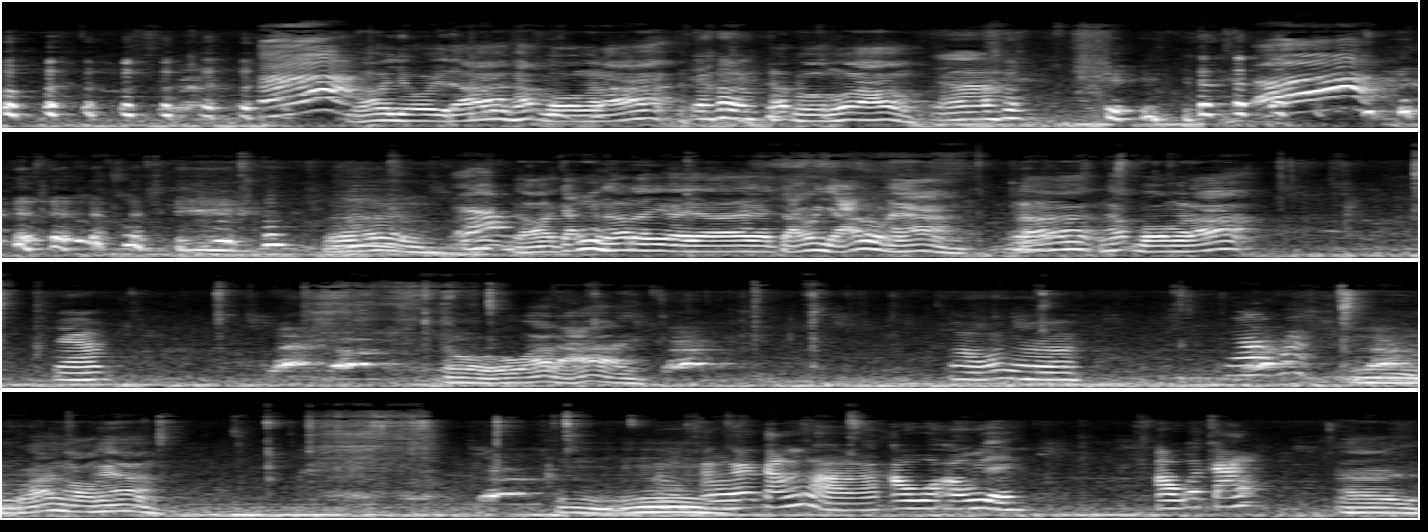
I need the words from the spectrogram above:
À. đó vui đó hết buồn rồi đó hết buồn phải không dạ À. ừ. rồi cắn nữa đi rồi ờ, chào khán giả luôn nè đó hết buồn rồi đó dạ ồ quá đã rồi ngon quá ngon Ngon quá. ừ, quá ngon ha. Ừ, ừ. ăn cái cánh là âu âu cái gì? Âu cái cắn. Ừ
